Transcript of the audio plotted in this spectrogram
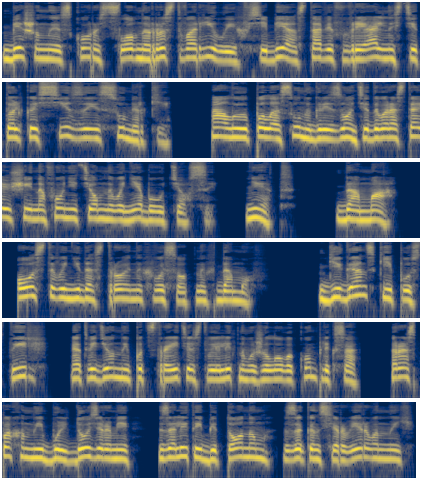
Бешеная скорость словно растворила их в себе, оставив в реальности только сизые сумерки, алую полосу на горизонте, да вырастающие на фоне темного неба утесы. Нет, дома, остовы недостроенных высотных домов. Гигантский пустырь, отведенный под строительство элитного жилого комплекса, распаханный бульдозерами, залитый бетоном, законсервированный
